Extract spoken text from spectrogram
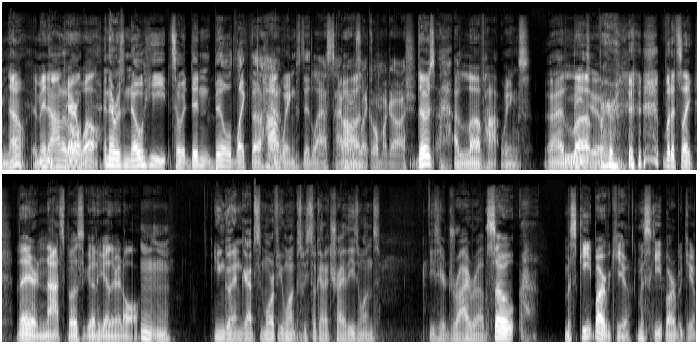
No, it made not at pair all. well. And there was no heat, so it didn't build like the hot Yeah. wings did last time. I was Oh, like, oh my gosh. Those I love hot wings. I Me love but it's like they are not supposed to go together at all. Mm-mm. You can go ahead and grab some more if you want, because we still got to try these ones. These here dry rubs, So, mesquite barbecue. mesquite barbecue.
